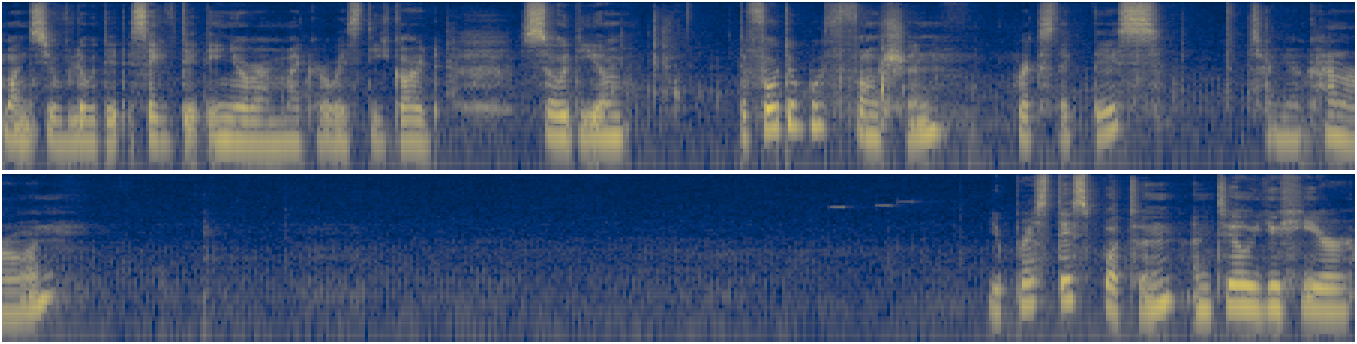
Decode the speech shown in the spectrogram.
once you've loaded saved it in your um, micro SD card. So the um the photo booth function works like this. Turn your camera on you press this button until you hear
